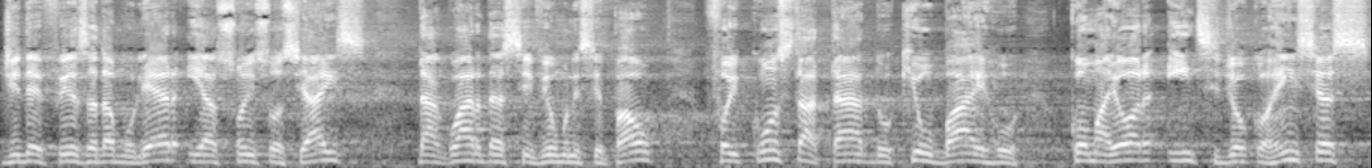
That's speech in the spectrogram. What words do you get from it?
de Defesa da Mulher e Ações Sociais da Guarda Civil Municipal, foi constatado que o bairro com maior índice de ocorrências,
